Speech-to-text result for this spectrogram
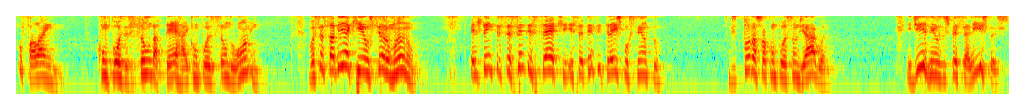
por falar em composição da terra e composição do homem, você sabia que o ser humano ele tem entre 67 e 73% de toda a sua composição de água? E dizem os especialistas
